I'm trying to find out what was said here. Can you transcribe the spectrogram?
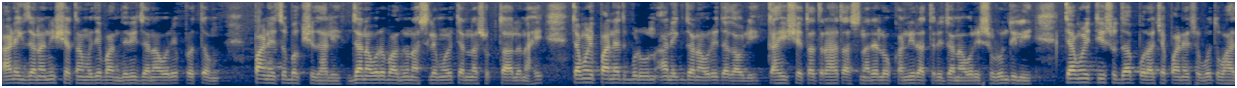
अनेक जणांनी शेतामध्ये बांधलेली जनावरे प्रथम पाण्याचं भक्ष्य झाली. जनावरं बांधून असल्यामुळे त्यांना सुटता आलं नाही. त्यामुळे पाण्यात बुडवून अनेक जनावरे दगावली. काही शेतात राहत असणाऱ्या लोकांनी रात्री जनावरे सोडून दिली. त्यामुळे ती सुद्धा पुराच्या पाण्यासोबत वाहत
